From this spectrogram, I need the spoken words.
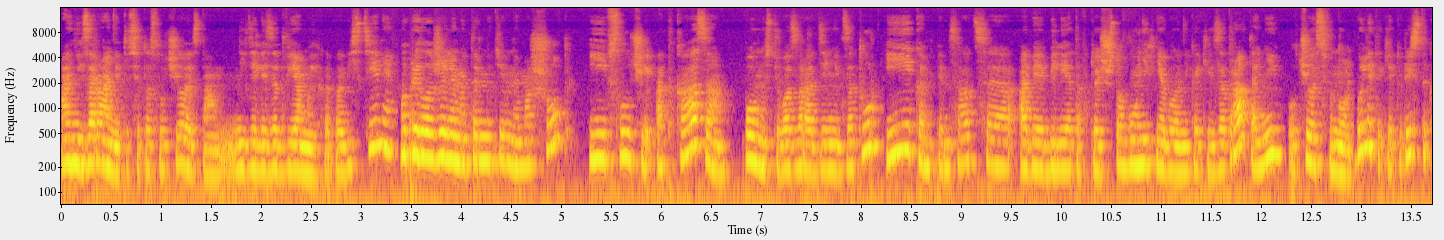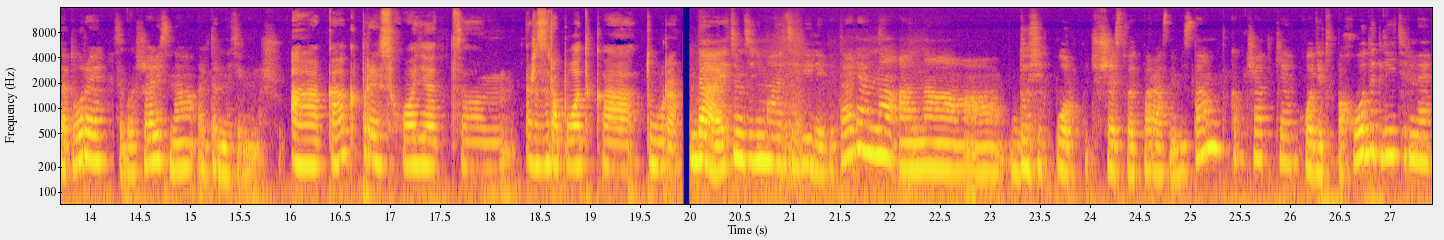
они заранее, то есть это случилось там недели за две мы их оповестили. Мы предложили им альтернативный маршрут, И в случае отказа полностью возврат денег за тур и компенсация авиабилетов. То есть, чтобы у них не было никаких затрат, они получилось в ноль. Были такие туристы, которые соглашались на альтернативный маршрут. А как происходит э, разработка тура? Да, этим занимается Лилия Витальевна. Она до сих пор путешествует по разным местам в Камчатке, ходит в походы длительные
